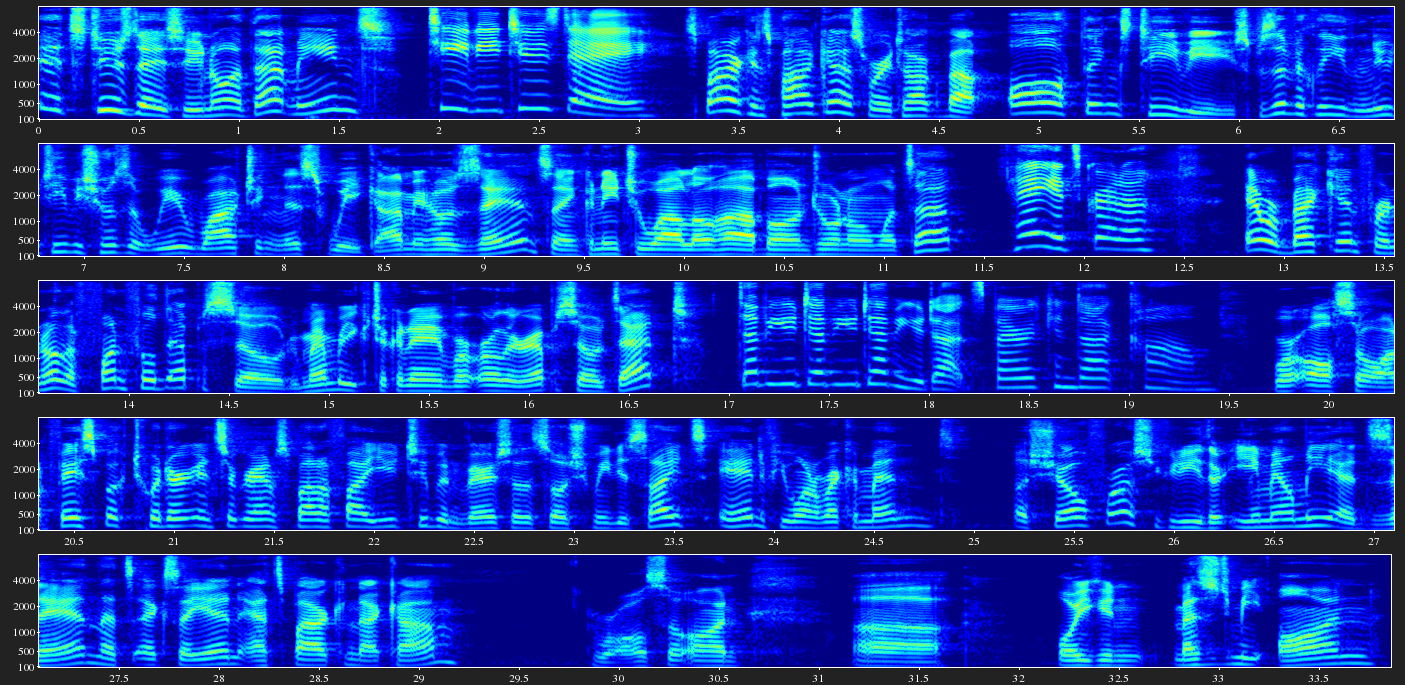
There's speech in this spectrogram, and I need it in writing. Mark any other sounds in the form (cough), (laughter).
It's Tuesday, so you know what that means. TV Tuesday. Spirkins podcast, where we talk about all things TV, specifically the new TV shows that we're watching this week. I'm your host Zan, saying konnichiwa, aloha, bonjour, and what's up? Hey, it's Greta. And we're back in for another fun-filled episode. Remember, you can check out any of our earlier episodes at. www.spirakin.com. We're also on Facebook, Twitter, Instagram, Spotify, YouTube, and various other social media sites. And if you want to recommend a show for us, you could either email me at Zan, that's X-A-N, at spirakin.com. We're also on, uh, or you can message me on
